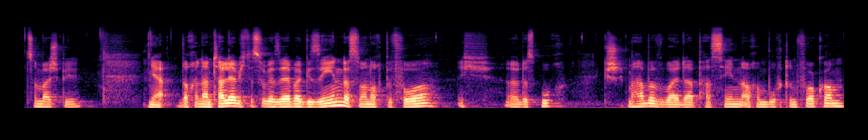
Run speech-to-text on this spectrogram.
zum Beispiel. Ja, doch in Antalya habe ich das sogar selber gesehen. Das war noch bevor ich äh, das Buch geschrieben habe, wobei da ein paar Szenen auch im Buch drin vorkommen.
